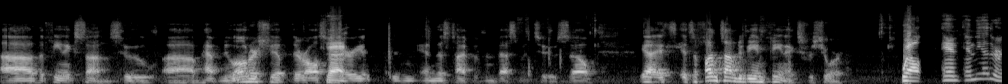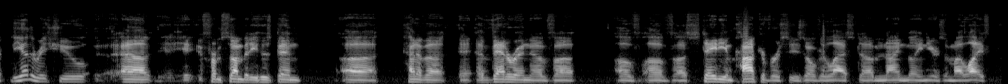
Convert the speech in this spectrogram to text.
uh, the Phoenix Suns, who uh, have new ownership. They're also yeah. very interested in, in, this type of investment too. So, yeah, it's it's a fun time to be in Phoenix for sure. Well, and and the other the other issue uh, from somebody who's been uh, kind of a, a veteran of of, of uh, stadium controversies over the last um, nine million years of my life.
